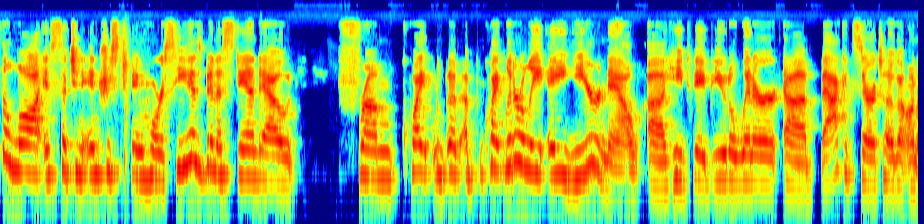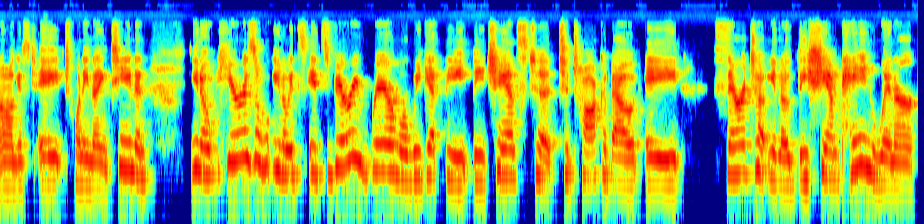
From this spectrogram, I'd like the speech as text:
the Law is such an interesting horse. He has been a standout from quite uh, quite literally a year now. Uh, he debuted a winner uh, back at Saratoga on August 8, 2019, and you know here is a you know it's it's very rare where we get the the chance to to talk about a Saratoga you know the champagne winner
